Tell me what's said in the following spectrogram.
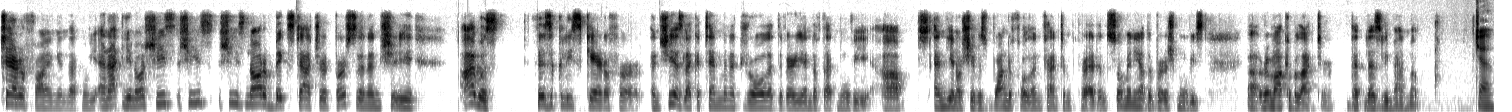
terrifying in that movie, and I, you know, she's she's she's not a big statured person, and she, I was physically scared of her. And she has like a 10 minute role at the very end of that movie. Uh, and, you know, she was wonderful in Phantom Thread and so many other British movies. Uh, remarkable actor, that lesley Manville. Joe.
